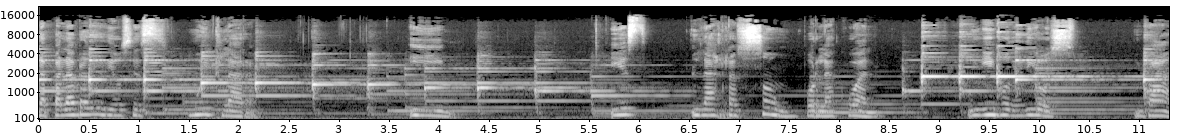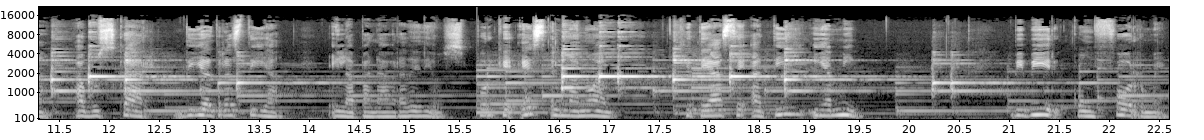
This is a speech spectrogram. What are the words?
la palabra de Dios es muy clara y, y es la razón por la cual un hijo de Dios va a buscar día tras día en la palabra de Dios, porque es el manual que te hace a ti y a mí vivir conforme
